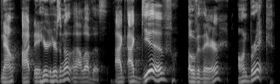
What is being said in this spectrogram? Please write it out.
Now, I here, here's another. I love this. I, I give over there on brick.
